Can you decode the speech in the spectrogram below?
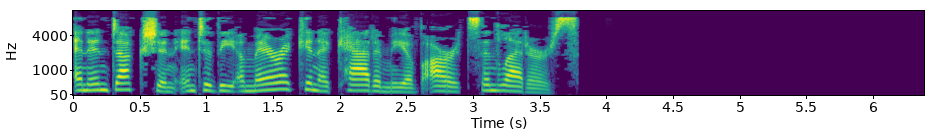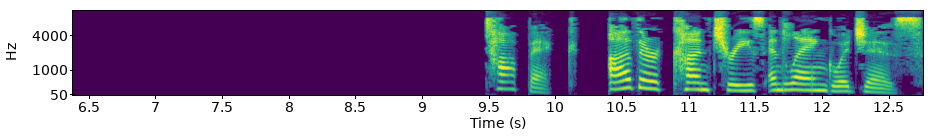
and induction into the American Academy of Arts and Letters. Topic. Other countries and languages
